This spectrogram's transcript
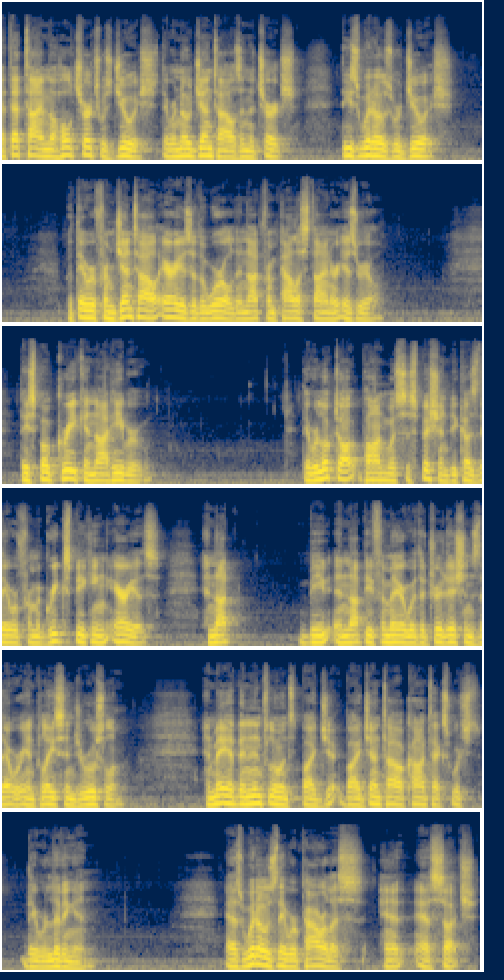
At that time, the whole church was Jewish. There were no Gentiles in the church. These widows were Jewish. But they were from Gentile areas of the world and not from Palestine or Israel. They spoke Greek and not Hebrew. They were looked upon with suspicion because they were from Greek speaking areas and not, be, and not be familiar with the traditions that were in place in Jerusalem and may have been influenced by, by Gentile contexts which they were living in. As widows, they were powerless as, as such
